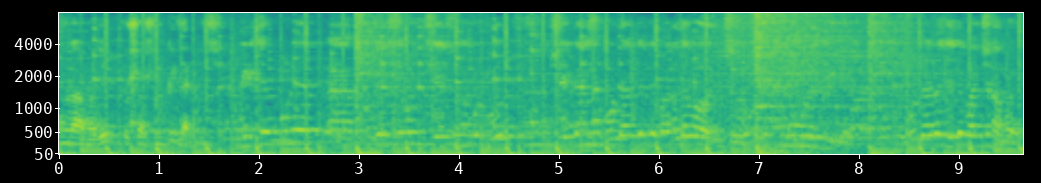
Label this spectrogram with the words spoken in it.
আমরা আমাদের প্রশাসনকে জানিয়েছি। মির্জাপুরের পঁচাশি এবং ছিয়াশি নম্বর বুথ সেখানে ভোটারদেরকে বাধা দেওয়া হচ্ছে তৃণমূলের দিকে ভোটাররা যেতে পারছে না ভয়ে।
